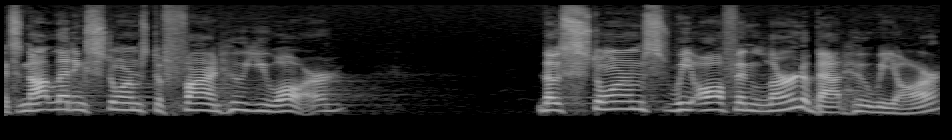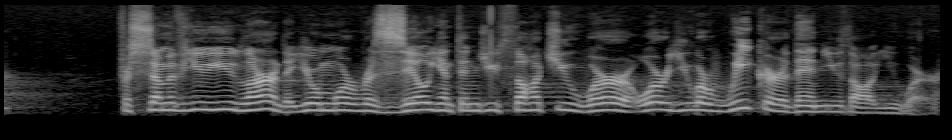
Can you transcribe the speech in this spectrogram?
it's not letting storms define who you are. Those storms, we often learn about who we are. For some of you, you learn that you're more resilient than you thought you were, or you were weaker than you thought you were.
